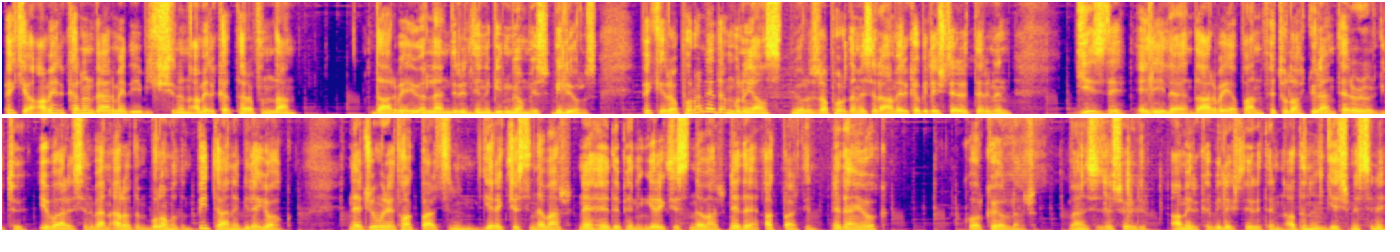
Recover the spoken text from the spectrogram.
Peki Amerika'nın vermediği bir kişinin Amerika tarafından darbeye yönlendirildiğini bilmiyor muyuz? Biliyoruz. Peki rapora neden bunu yansıtmıyoruz? Raporda mesela Amerika Birleşik Devletleri'nin gizli eliyle darbe yapan Fethullah Gülen terör örgütü ibaresini ben aradım bulamadım. Bir tane bile yok. Ne Cumhuriyet Halk Partisi'nin gerekçesinde var, ne HDP'nin gerekçesinde var, ne de AK Parti'nin. Neden yok? Korkuyorlar. Ben size söylüyorum. Amerika Birleşik Devletleri'nin adının geçmesini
